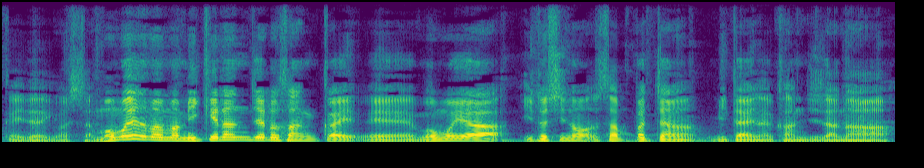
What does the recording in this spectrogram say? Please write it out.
がいただきました。桃屋のままミケランジェロさん回、えー、桃屋、愛しのサッパちゃんみたいな感じだな。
